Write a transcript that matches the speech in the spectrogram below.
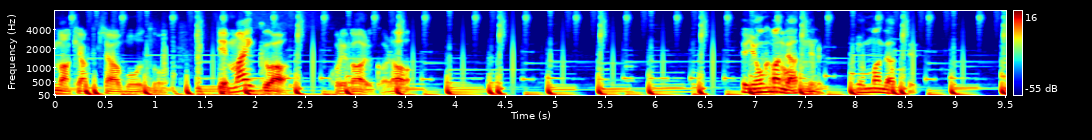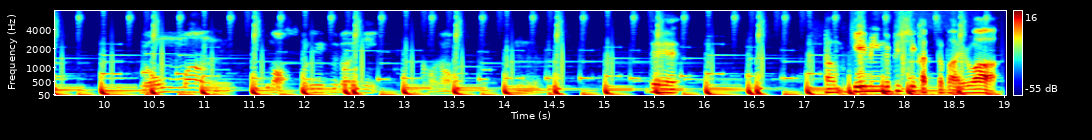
まあ、キャプチャーボード。で、マイクはこれがあるから、で4万で合ってる。4万で合ってる。4万、まあ、これぐらいでいいかな。うん。で、あゲーミング PC 買った場合は、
